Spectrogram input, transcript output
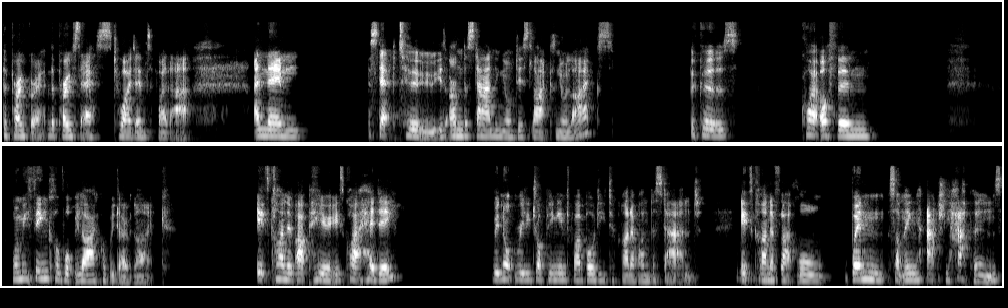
the progress the process to identify that. And then step two is understanding your dislikes and your likes. Because quite often when we think of what we like, what we don't like, it's kind of up here, it's quite heady we're not really dropping into our body to kind of understand. It's kind of mm-hmm. like well when something actually happens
